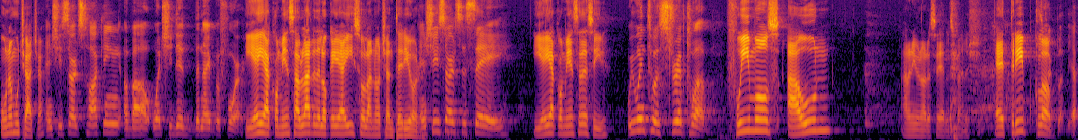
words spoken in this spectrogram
una muchacha And she starts talking about what she did the night before. y ella comienza a hablar de lo que ella hizo la noche anterior. And she starts to say, Y ella comienza a decir, we went to a strip club. fuimos a un, I don't even know how to say it in Spanish, a strip club. Club, Yep.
